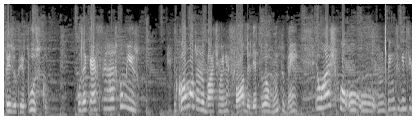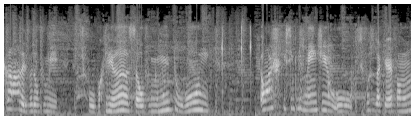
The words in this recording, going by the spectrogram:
fez o Crepúsculo, o Zac Efron fez High School Musical. E como o ator do Batman ele é foda, ele atua muito bem, eu acho que o, o, não tem significa nada ele fazer um filme, tipo, pra criança, ou um filme muito ruim. Eu acho que simplesmente o, se fosse o Zac Efron não,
